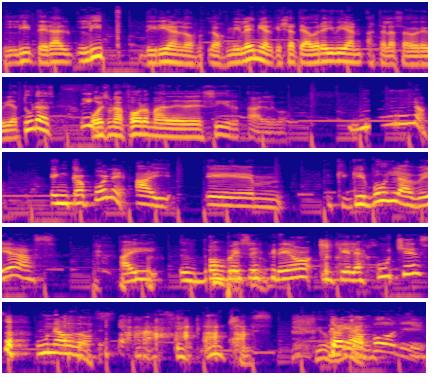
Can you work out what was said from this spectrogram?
literal, lit, dirían los, los millennials que ya te abrevian hasta las abreviaturas? Sí. ¿O es una forma de decir algo? No. En Capone hay eh, que, que vos la veas, hay dos veces creo, y que la escuches una o dos. más. Escuches. Dios. Capone.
